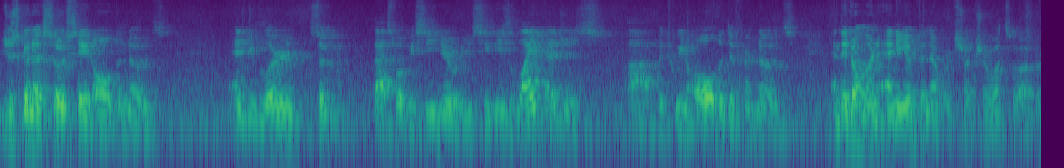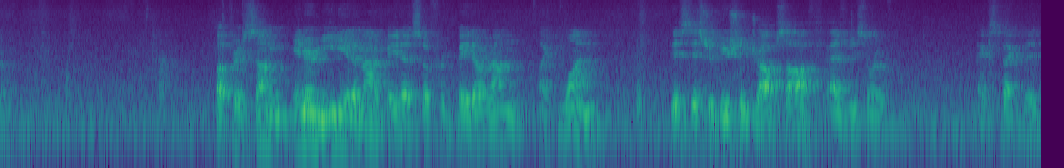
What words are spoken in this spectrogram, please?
you're just going to associate all the nodes. And you learn, so that's what we see here, where you see these light edges uh, between all the different nodes, and they don't learn any of the network structure whatsoever. But for some intermediate amount of beta, so for beta around like 1, this distribution drops off as we sort of expected.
